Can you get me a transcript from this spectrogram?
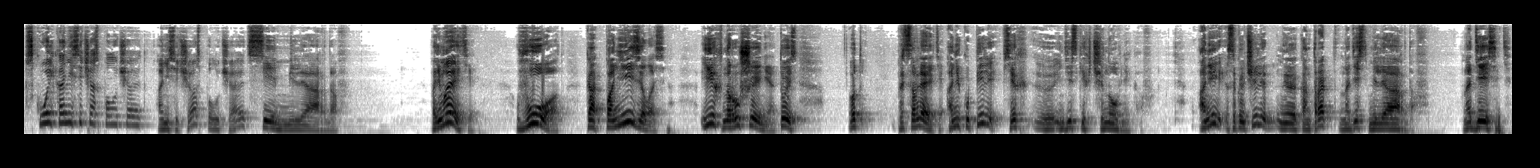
Сколько они сейчас получают? Они сейчас получают 7 миллиардов. Понимаете? Вот как понизилось их нарушение. То есть, вот представляете, они купили всех э, индийских чиновников. Они заключили э, контракт на 10 миллиардов. На 10.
